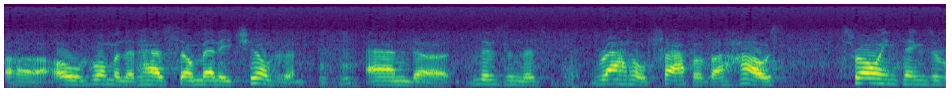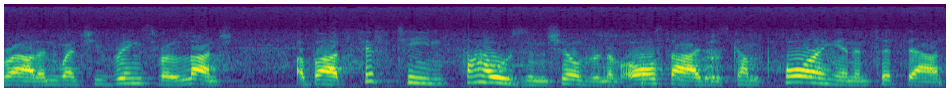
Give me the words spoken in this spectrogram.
uh, old woman that has so many children and uh, lives in this rattle trap of a house, throwing things around. And when she rings for lunch, about 15,000 children of all sizes come pouring in and sit down.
